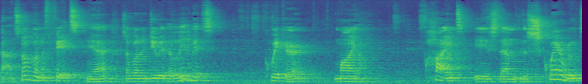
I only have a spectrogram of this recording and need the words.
Now it's not going to fit, yeah, so I'm going to do it a little bit quicker. My height is then the square root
